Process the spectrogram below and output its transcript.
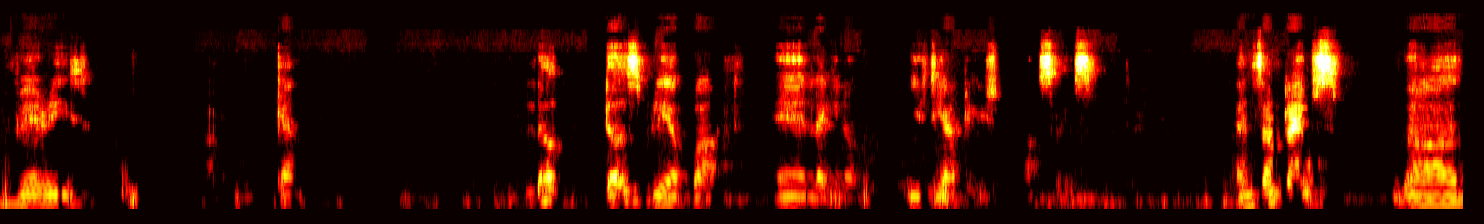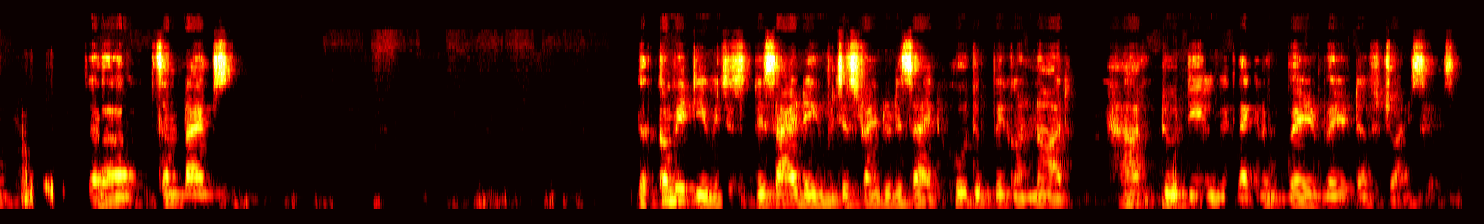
very can luck does play a part in like you know PhD application process, and sometimes uh, the, sometimes the committee which is deciding, which is trying to decide who to pick or not, have to deal with like you know very very tough choices,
